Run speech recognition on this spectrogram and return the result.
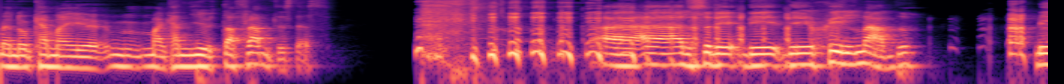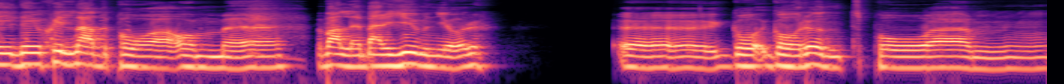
Men då kan man ju man kan njuta fram tills dess. Eh, alltså det, det, det är skillnad. Det, det är skillnad på om uh, Wallenberg Junior uh, går, går runt på um,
